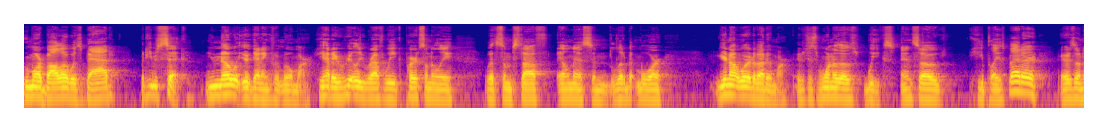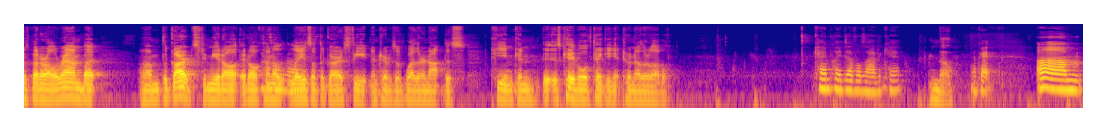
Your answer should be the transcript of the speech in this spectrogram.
Oumar Ballo was bad, but he was sick. You know what you're getting from Oumar. He had a really rough week personally with some stuff, illness, and a little bit more. You're not worried about Oumar. It was just one of those weeks. And so he plays better. Arizona's better all around, but um, the guards, to me, it all it all kind of lays at the guards' feet in terms of whether or not this team can is capable of taking it to another level. Can I play devil's advocate? No. Okay. Um,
